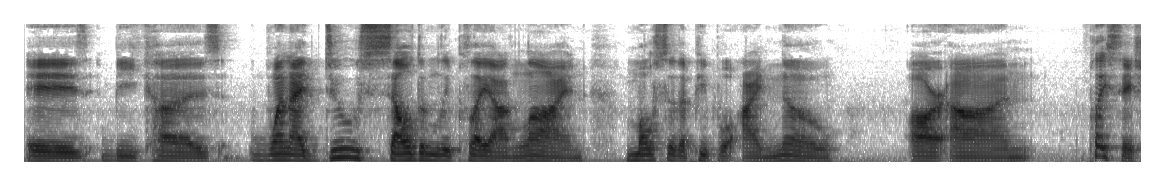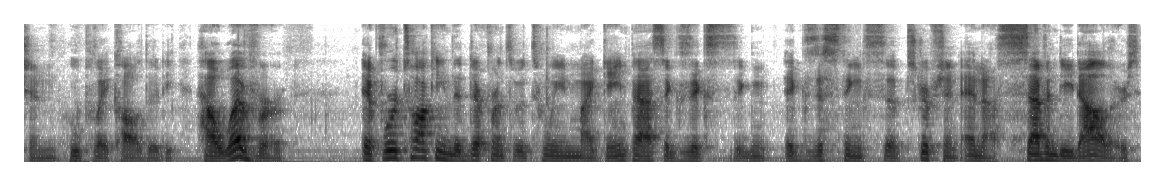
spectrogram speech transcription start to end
is because when I do seldomly play online, most of the people I know are on PlayStation who play Call of Duty. However, if we're talking the difference between my Game Pass existing existing subscription and a seventy dollars,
